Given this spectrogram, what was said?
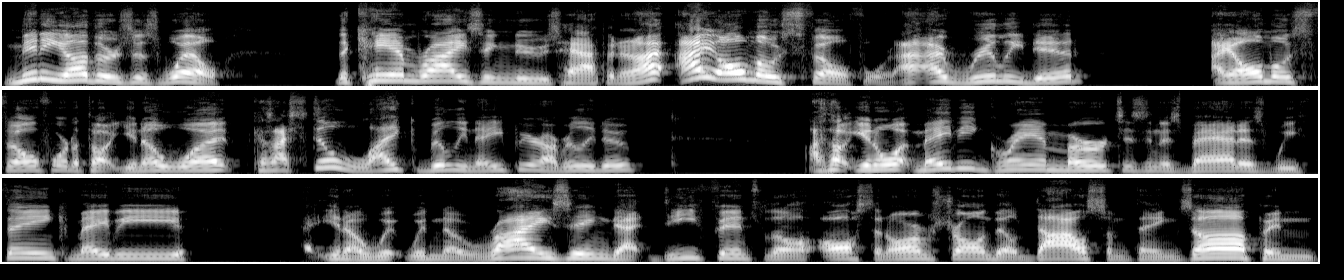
many others as well. The Cam Rising news happened, and I, I almost fell for it. I, I really did. I almost fell for it. I thought, you know what? Because I still like Billy Napier. I really do. I thought, you know what? Maybe Graham Mertz isn't as bad as we think. Maybe, you know, with, with no rising, that defense with Austin Armstrong, they'll dial some things up. And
